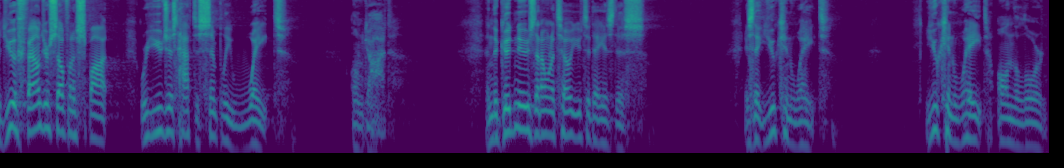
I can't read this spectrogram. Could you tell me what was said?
But you have found yourself in a spot where you just have to simply wait on God. And the good news that I want to tell you today is this is that you can wait. You can wait on the Lord.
